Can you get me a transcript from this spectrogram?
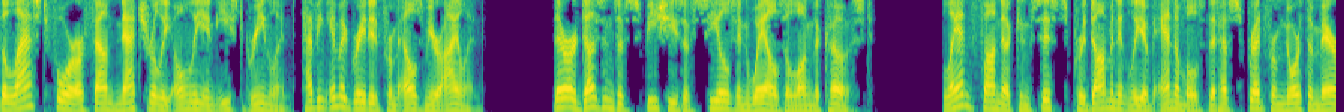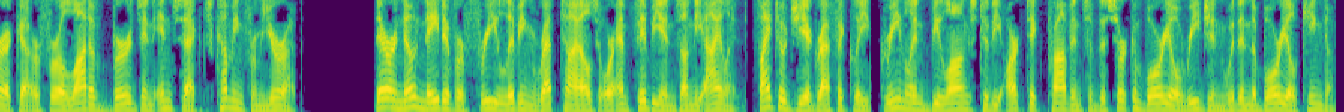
The last four are found naturally only in East Greenland, having immigrated from Ellesmere Island. There are dozens of species of seals and whales along the coast. Land fauna consists predominantly of animals that have spread from North America or for a lot of birds and insects coming from Europe. There are no native or free-living reptiles or amphibians on the island. Phytogeographically, Greenland belongs to the Arctic province of the circumboreal region within the Boreal Kingdom.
